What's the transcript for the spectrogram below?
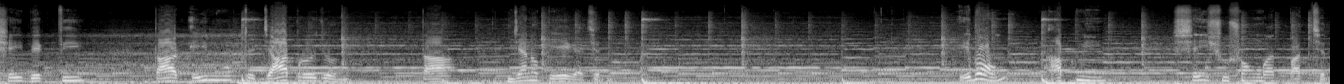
সেই ব্যক্তি তার এই মুহূর্তে যা প্রয়োজন তা যেন পেয়ে গেছেন। এবং আপনি সেই সুসংবাদ পাচ্ছেন।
